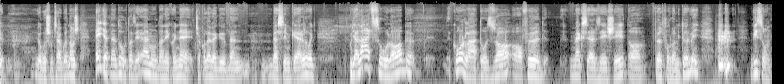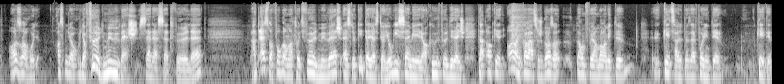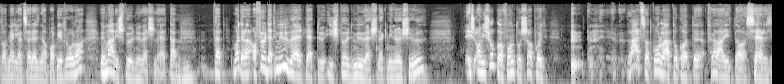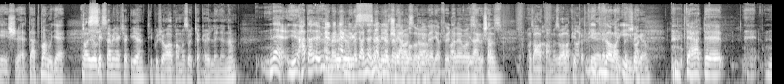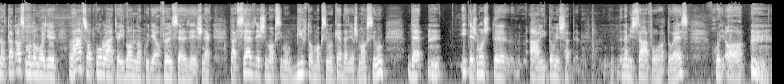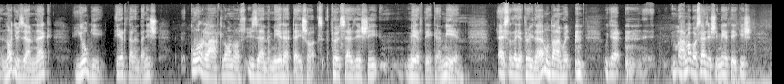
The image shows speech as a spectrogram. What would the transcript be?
jogosultságot. Na most egyetlen dolgot azért elmondanék, hogy ne csak a levegőben beszéljünk erről, hogy ugye látszólag korlátozza a föld megszerzését a földforgalmi törvény, viszont azzal, hogy azt mondja, hogy a földműves szerezhet földet, Hát ezt a fogalmat, hogy földműves, ezt ő kiterjeszti a jogi személyre, a külföldire is. Tehát aki egy aranykalászos gazda tanfolyammal, amit ö, 250 ezer forintért két hét alatt meg lehet szerezni a papírt róla, ő már is földműves lehet. Tehát, uh-huh. tehát magyarán a földet műveltető is földművesnek minősül, és ami sokkal fontosabb, hogy látszat korlátokat felállít a szerzésre. Tehát van ugye... A jogi sze- személynek csak ilyen típusú alkalmazottja kell, hogy legyen, nem? Ne, hát, hát Hát, a megműveli, de nem, nem, nem saját maga műveli a földet. Hanem az, világos. Hát, az, az alkalmazó ki így erre képességem. Tehát, eh, na, tehát azt mondom, hogy eh, látszatkorlátjai vannak ugye a földszerzésnek. Tehát szerzési maximum, birtok maximum, kedvezményes maximum, de itt és most állítom, és hát nem is száfolható ez, hogy a nagyüzemnek jogi értelemben is korlátlan az üzem mérete és a földszerzési mértéke. Miért? Ezt az egyet röviden elmondanám, hogy ugye már maga a szerzési mérték is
